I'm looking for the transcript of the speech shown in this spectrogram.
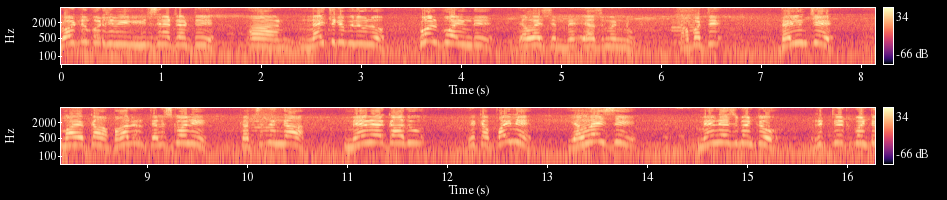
రోడ్డు పడిచి ఇడిచినటువంటి నైతిక విలువలు కోల్పోయింది ఎల్ఐసి యాజమాన్యం. కాబట్టి దయించి మా యొక్క బాధను తెలుసుకొని ఖచ్చితంగా మేమే కాదు ఇక పైన ఎల్ఐసి మేనేజ్మెంటు రిక్రూట్మెంట్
